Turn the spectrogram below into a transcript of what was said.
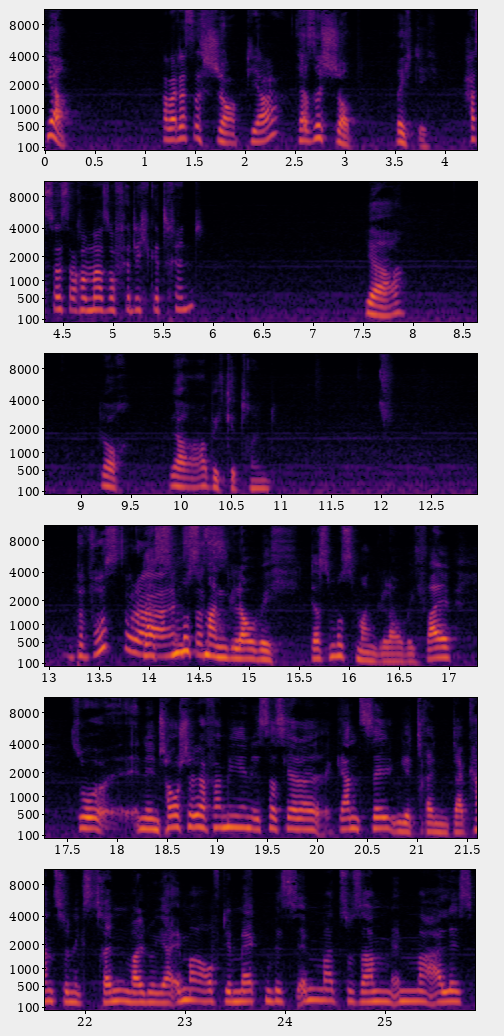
Ja, Aber das ist Job, ja? das ist Job, richtig. Hast du das auch immer so für dich getrennt? Ja. Doch. Ja, habe ich getrennt. Bewusst oder? Das muss man, glaube ich. Das muss man, glaube ich, weil so in den Schaustellerfamilien ist das ja ganz selten getrennt. Da kannst du nichts trennen, weil du ja immer auf den Märkten bist, immer zusammen, immer alles.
